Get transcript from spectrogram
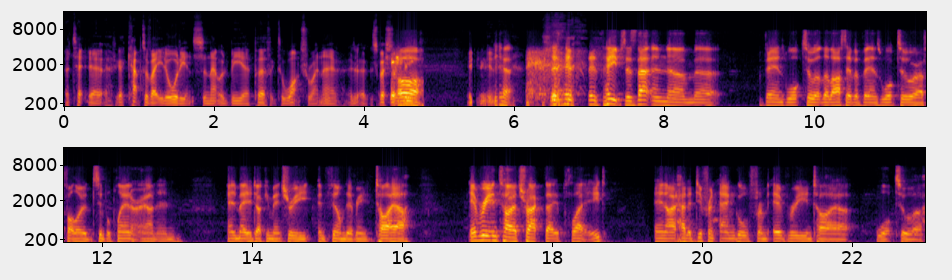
a, te- a captivated audience, and that would be uh, perfect to watch right now, uh, especially. Oh, in, yeah. there's, there's, heaps. There's that in um, uh, Vans Warp Tour, the last ever Vans Warp Tour. I followed Simple Plan around, and and made a documentary and filmed every entire every entire track they played, and I had a different angle from every entire Warp Tour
